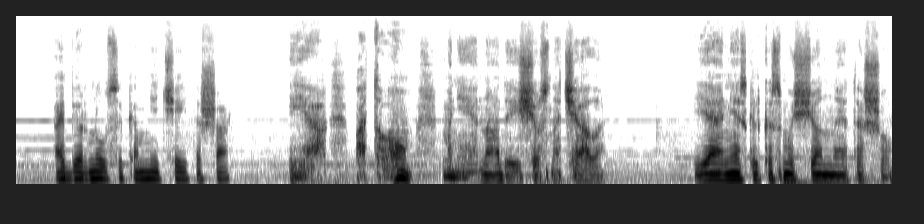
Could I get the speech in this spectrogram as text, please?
— обернулся ко мне чей-то шар. «Я потом, мне надо еще сначала». Я несколько смущенно отошел.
